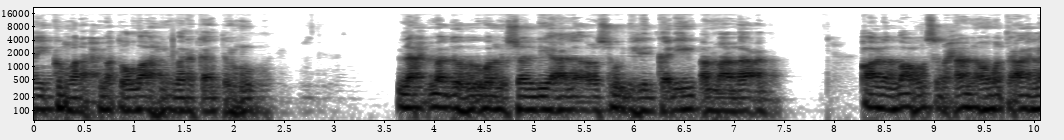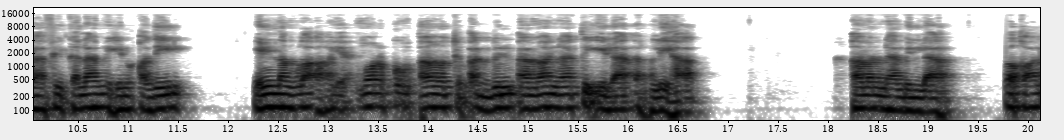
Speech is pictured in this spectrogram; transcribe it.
عليكم ورحمة الله وبركاته. نحمده ونصلي على رسوله الكريم أما بعد. قال الله سبحانه وتعالى في كلامه القديم إن الله يأمركم أن تؤدوا الأمانات إلى أهلها. آمنا بالله. وقال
